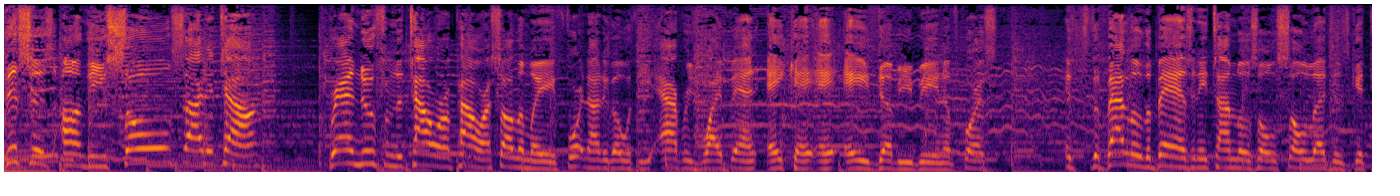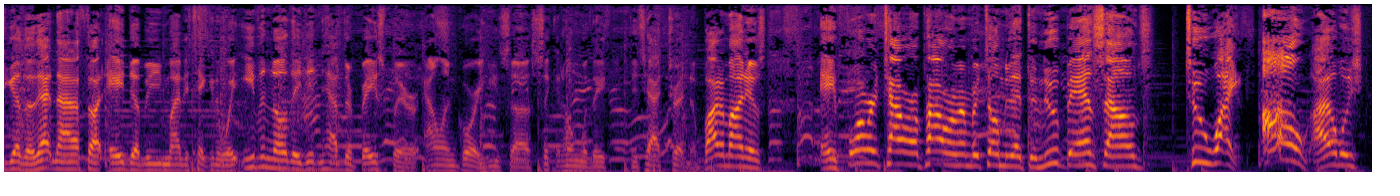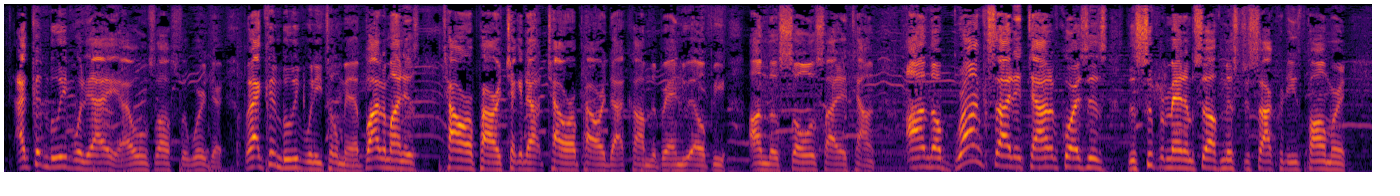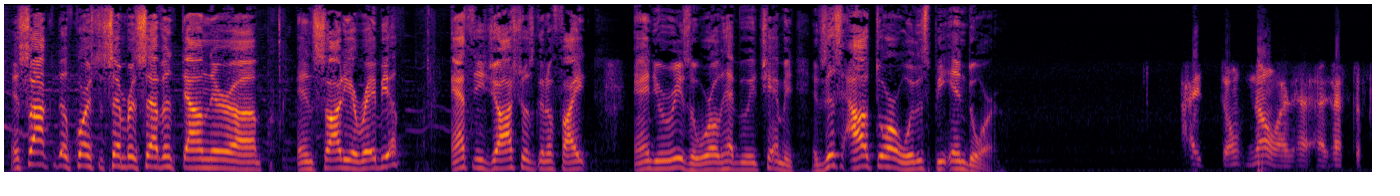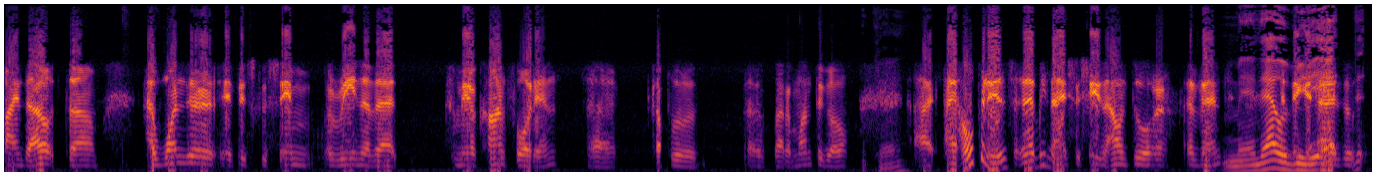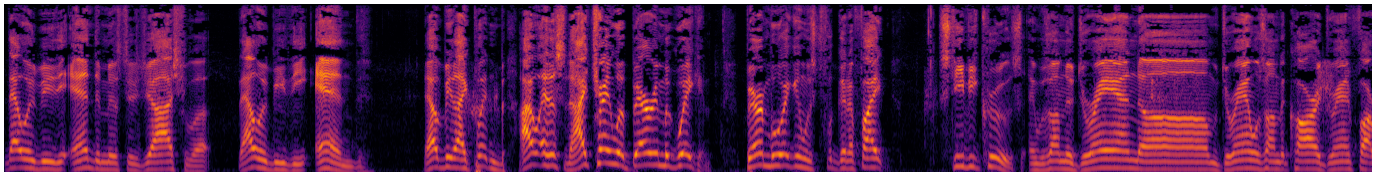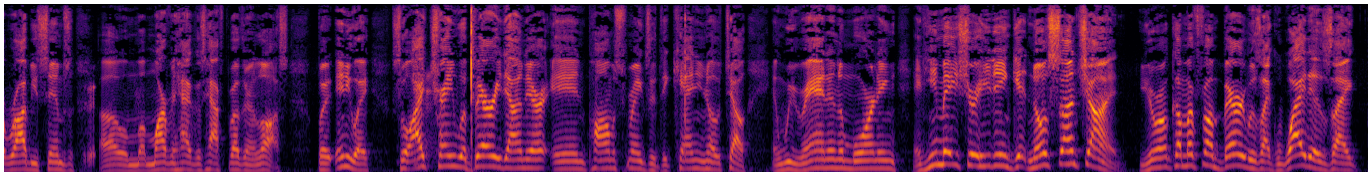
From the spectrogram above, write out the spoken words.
This is on the soul side of town. Brand new from the Tower of Power. I saw them a fortnight ago with the Average White Band, aka AWB. And of course, it's the battle of the bands anytime those old soul legends get together. That night I thought AWB might have taken away, even though they didn't have their bass player, Alan Gorrie. He's uh, sick at home with a detached retina. Bottom line is, a former Tower of Power member told me that the new band sounds too white. Oh, I almost I couldn't believe when I, I almost lost the word there, but I couldn't believe when he told me that. Bottom line is Tower of Power. Check it out, towerofpower.com, the brand new LP on the soul side of town. On the Bronx side of town, of course, is the Superman himself, Mr. Socrates Palmer. And Soc, of course, December 7th down there uh, in Saudi Arabia. Anthony Joshua is going to fight Andy Ruiz, the world heavyweight champion. Is this outdoor or will this be indoor? I don't know. I'd, I'd have to find out. Um, I wonder if it's the same arena that Amir Khan fought in uh, a couple of uh, about a month ago. Okay. I, I hope it is. That'd be nice to see an outdoor event. Man, that would be the end, a- that would be the end of Mr. Joshua. That would be the end. That would be like putting. I listen. I trained with Barry McGuigan. Barry McGuigan was going to fight Stevie Cruz. It was on the Duran. Um, Duran was on the card. Duran fought Robbie Sims, uh, Marvin Hagler's half brother, and lost. But anyway, so I trained with Barry down there in Palm Springs at the Canyon Hotel, and we ran in the morning, and he made sure he didn't get no sunshine. You know where I'm coming from? Barry was like white as like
